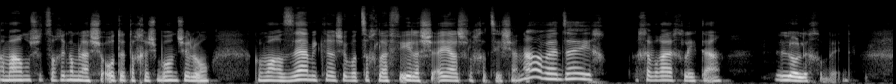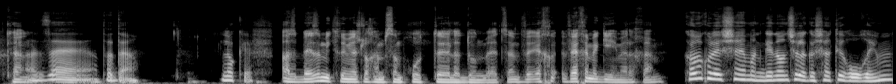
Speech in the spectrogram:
אמרנו שצריך גם להשעות את החשבון שלו כלומר זה המקרה שבו צריך להפעיל השעיה של חצי שנה ואת זה החברה החליטה לא לכבד. כן. אז זה אתה יודע לא כיף. אז באיזה מקרים יש לכם סמכות uh, לדון בעצם ואיך ואיך הם מגיעים אליכם? קודם כל יש אה, מנגנון של הגשת ערעורים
